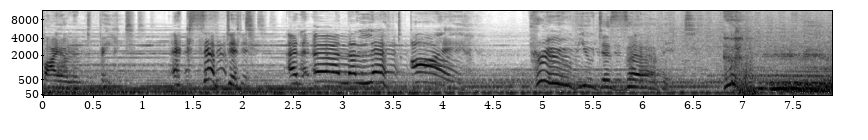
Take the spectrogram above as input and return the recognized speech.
Violent fate. Accept it and earn the left eye. Prove you deserve it.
